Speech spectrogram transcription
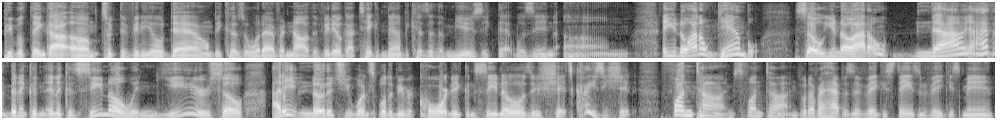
People think I um took the video down because of whatever. No, the video got taken down because of the music that was in um. And you know I don't gamble, so you know I don't. Now I haven't been in, in a casino in years, so I didn't know that you weren't supposed to be recording casinos and shit. It's crazy shit. Fun times, fun times. Whatever happens in Vegas stays in Vegas, man.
